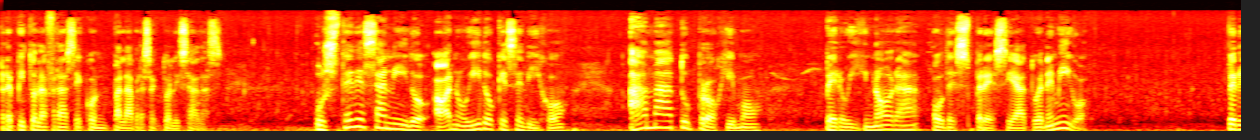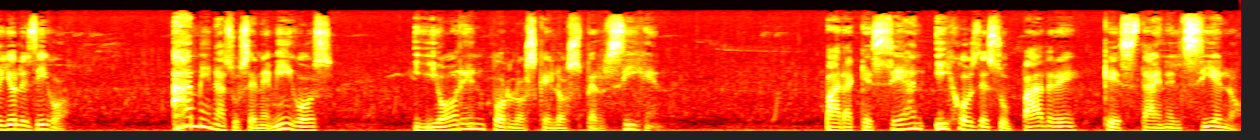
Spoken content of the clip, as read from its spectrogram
Repito la frase con palabras actualizadas. Ustedes han ido, han oído que se dijo, ama a tu prójimo, pero ignora o desprecia a tu enemigo. Pero yo les digo, amen a sus enemigos y oren por los que los persiguen, para que sean hijos de su Padre que está en el cielo.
